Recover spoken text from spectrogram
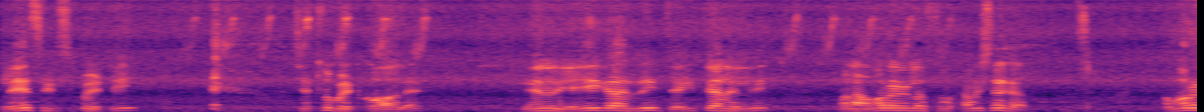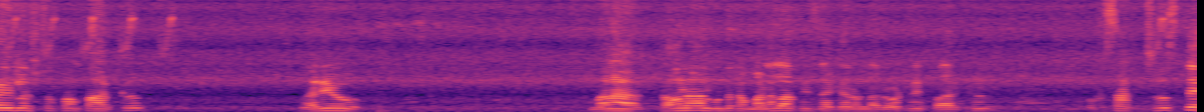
ప్లేస్ ఇడిచిపెట్టి చెట్లు పెట్టుకోవాలి. నేను ఏఈ గారిని జగిత్యాల వెళ్ళి మన అమరవీరుల స్థూపం కమిషనర్ గారు అమరవీరుల స్థూపం పార్కు మరియు మన టౌన్ హాల్ ముందర మండల ఆఫీస్ దగ్గర ఉన్న రోటరీ పార్కు ఒకసారి చూస్తే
